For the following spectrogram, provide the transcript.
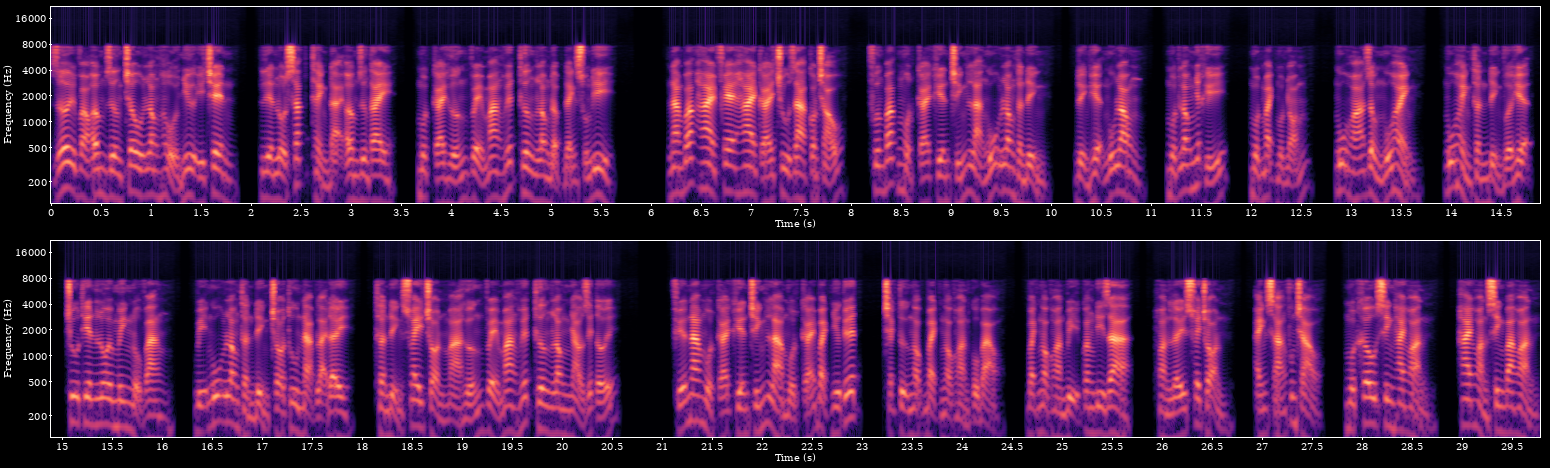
rơi vào âm dương châu long hổ như ý trên, liền lột sắc thành đại âm dương tay, một cái hướng về mang huyết thương long đập đánh xuống đi nam bắc hai phe hai cái chu ra con cháu, phương bắc một cái khiến chính là ngũ long thần đỉnh đỉnh hiện ngũ long, một long nhất khí, một mạch một nhóm, ngũ hóa rồng ngũ hành ngũ hành thần đỉnh vừa hiện, chu thiên lôi minh nổ vang, bị ngũ long thần đỉnh cho thu nạp lại đây, thần đỉnh xoay tròn mà hướng về mang huyết thương long nhào giết tới. Phía nam một cái khiến chính là một cái bạch như tuyết, trạch tự ngọc bạch ngọc hoàn của bảo, bạch ngọc hoàn bị quăng đi ra, hoàn lấy xoay tròn, ánh sáng phun trào, một khâu sinh hai hoàn hai hoàn sinh ba hoàn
